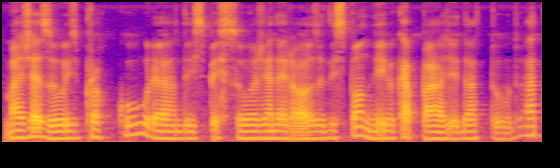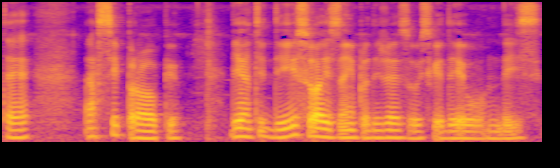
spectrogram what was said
mas Jesus procura, diz, pessoa generosa, disponível, capaz de dar tudo, até a si próprio. Diante disso, o exemplo de Jesus que deu, diz,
